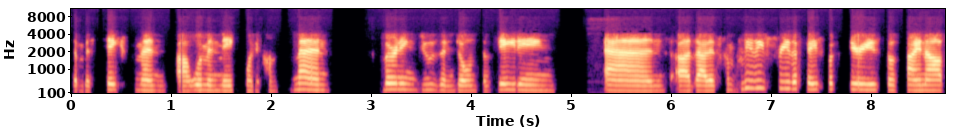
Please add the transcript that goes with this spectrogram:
the mistakes men, uh, women make when it comes to men, learning do's and don'ts of dating, and uh, that is completely free. The Facebook series, so sign up.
